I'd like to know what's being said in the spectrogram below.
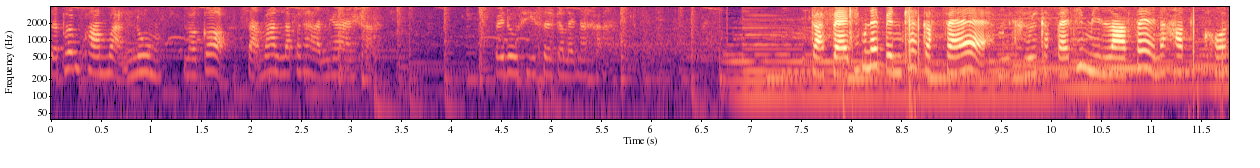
จะเพิ่มความหวานนุ่ม แล้วก็สามารถรับประทานง่ายค่ะ ไปดูทีเซอร์กันเลยนะคะ กาแฟที่ไม่ได้เป็นแค่กาแฟ มันคือกาแฟที่มีลาเต้นะคะทุกคน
